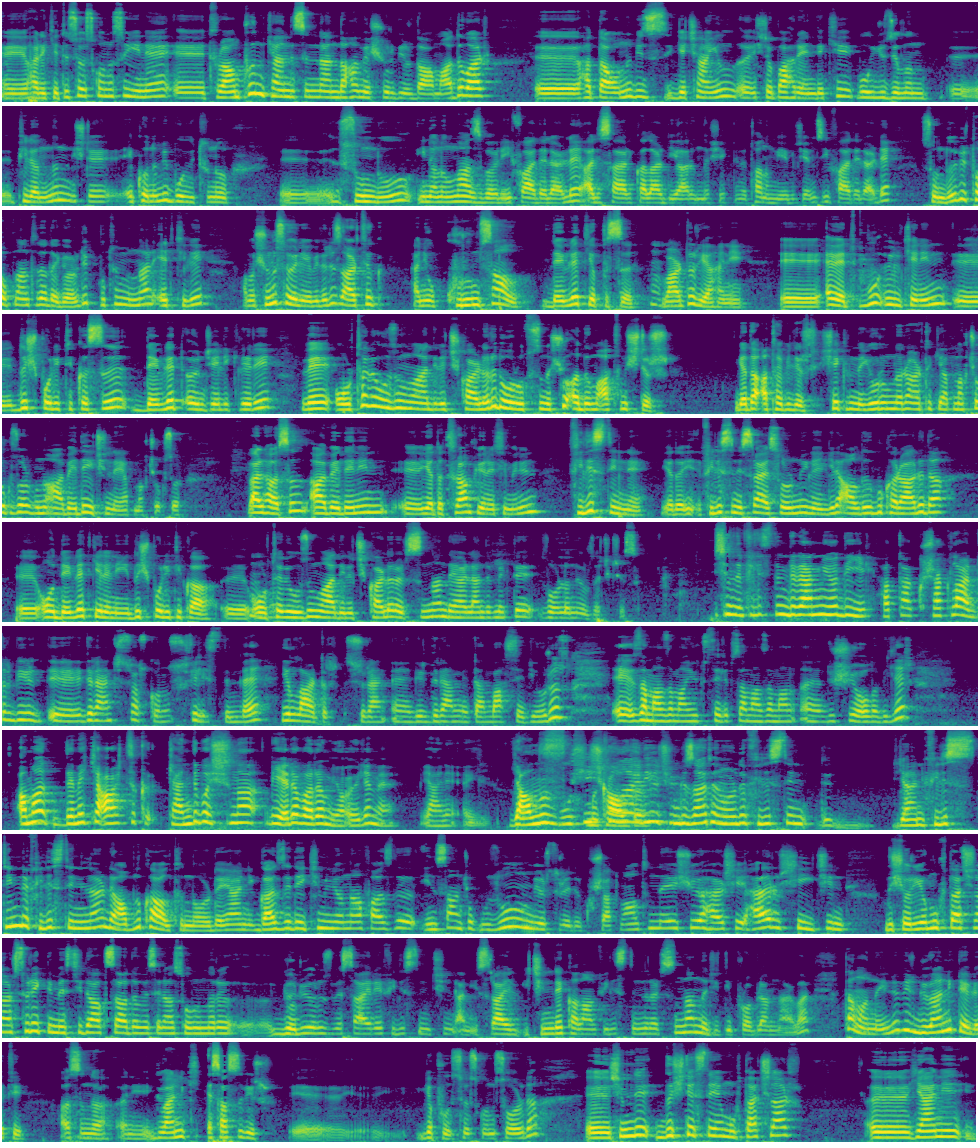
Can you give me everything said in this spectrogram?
e, hareketi söz konusu. Yine e, Trump'ın kendisinden daha meşhur bir damadı var. E, hatta onu biz geçen yıl e, işte Bahreyn'deki bu yüzyılın e, planının işte ekonomi boyutunu e, sunduğu inanılmaz böyle ifadelerle Alice Harikalar Diyarında şeklinde tanımlayabileceğimiz ifadelerle sunduğu bir toplantıda da gördük. Bütün bunlar etkili ama şunu söyleyebiliriz artık hani o kurumsal devlet yapısı vardır ya hani e, evet bu ülkenin e, dış politikası, devlet öncelikleri ve orta ve uzun vadeli çıkarları doğrultusunda şu adımı atmıştır ya da atabilir şeklinde yorumları artık yapmak çok zor. Bunu ABD içinde yapmak çok zor. Velhasıl ABD'nin e, ya da Trump yönetiminin Filistinli ya da Filistin-İsrail sorunu ile ilgili aldığı bu kararı da e, o devlet geleneği, dış politika, e, orta ve uzun vadeli çıkarlar açısından değerlendirmekte zorlanıyoruz açıkçası. Şimdi Filistin direnmiyor değil. Hatta kuşaklardır bir e, direnç söz konusu Filistin'de. Yıllardır süren e, bir direnmeden bahsediyoruz. E, zaman zaman yükselip zaman zaman e, düşüyor olabilir. Ama demek ki artık kendi başına bir yere varamıyor öyle mi? Yani e, yalnız Bu mı hiç kaldı? kolay değil çünkü zaten orada Filistin yani Filistin de Filistinliler de abluka altında orada. Yani Gazze'de 2 milyondan fazla insan çok uzun bir süredir kuşatma altında yaşıyor. Her şey her şey için dışarıya muhtaçlar. Sürekli Mescid-i Aksa'da mesela sorunları e, görüyoruz vesaire. Filistin için yani İsrail içinde kalan Filistinliler açısından da ciddi problemler var. Tam anlamıyla bir güvenlik devleti aslında hani güvenlik esaslı bir e, yapı söz konusu orada. E, şimdi dış desteğe muhtaçlar. E, yani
